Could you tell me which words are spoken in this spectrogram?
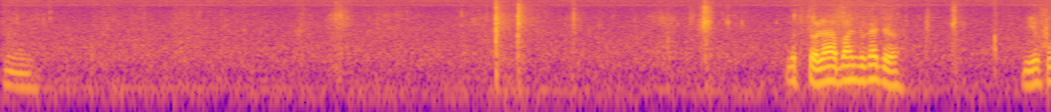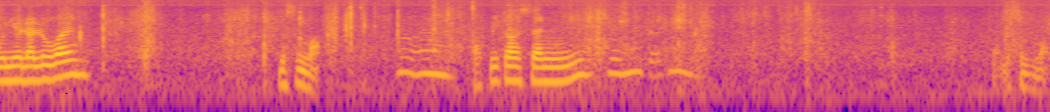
Hmm. Betul lah abang tu kata. Dia punya laluan bersemak. Hmm. Tapi kawasan ni Rumah tak tak bersemak.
